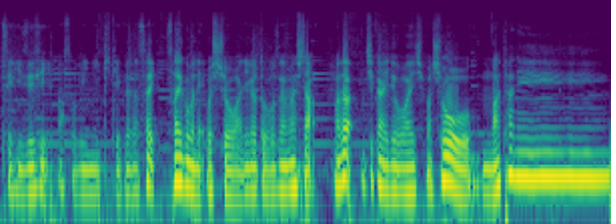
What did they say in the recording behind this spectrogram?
ぜひぜひ遊びに来てください。最後までご視聴ありがとうございました。また次回でお会いしましょう。またねー。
